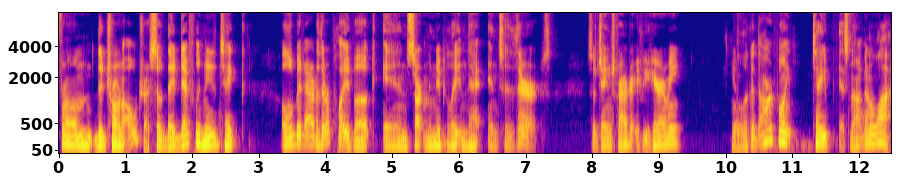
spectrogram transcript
from the Toronto Ultra. So they definitely need to take a little bit out of their playbook and start manipulating that into theirs. So James Crowder, if you hear me, you know, look at the hardpoint tape. It's not going to lie.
